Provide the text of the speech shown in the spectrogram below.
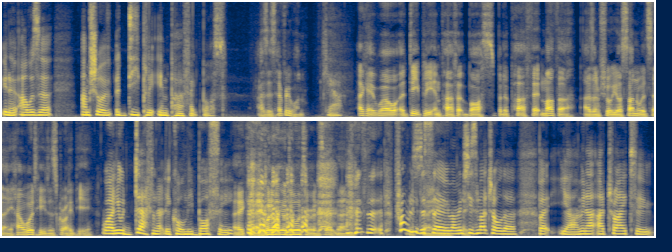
you know, I was a, I'm sure, a deeply imperfect boss. As is everyone. Yeah. Okay, well, a deeply imperfect boss, but a perfect mother, as I'm sure your son would say. How would he describe you? Well, he would definitely call me bossy. Okay, what about your daughter instead then? Probably The the, same. same. I mean, Okay. she's much older. But yeah, I mean, I, I try to.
